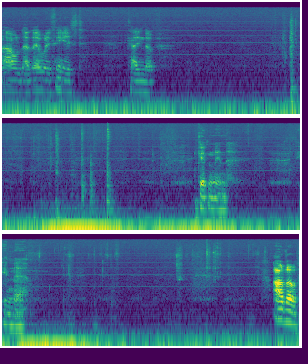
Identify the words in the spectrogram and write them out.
now that everything is kind of getting in in uh, of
